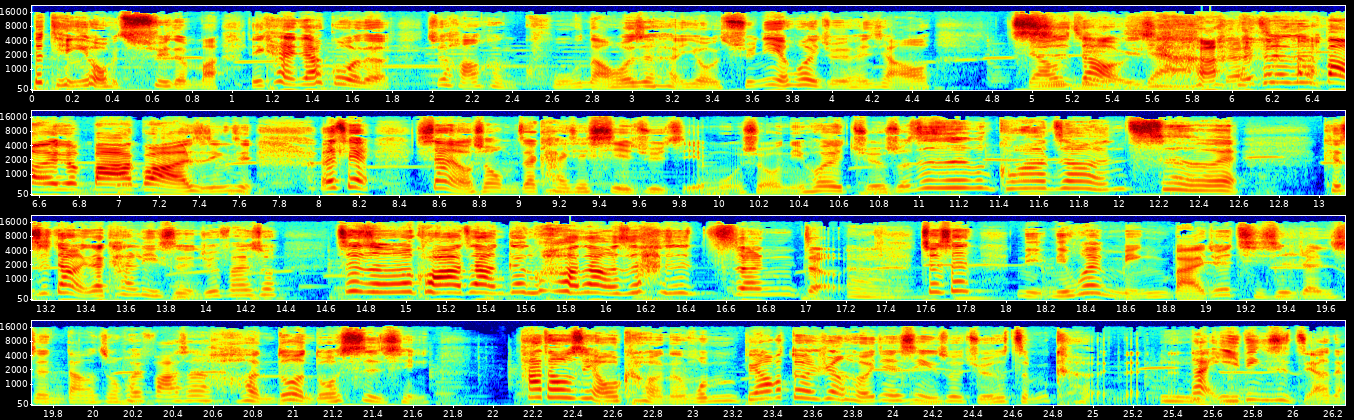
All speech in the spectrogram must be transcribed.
不挺有趣的嘛，你看人家过得就好像很苦恼，或是很有趣，你也会觉得很想要知道一下，就是抱一个八卦的心情。而且像有时候我们在看一些戏剧节目的时候，你会觉得说这是么夸张、很扯哎，可是当你在看历史，你就会发现说这怎么夸张？更夸张的是它是真的，嗯，就是你你会明白，就是其实人生当中会发生很多很多事情。它都是有可能，我们不要对任何一件事情说觉得怎么可能，嗯、那一定是怎样的？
